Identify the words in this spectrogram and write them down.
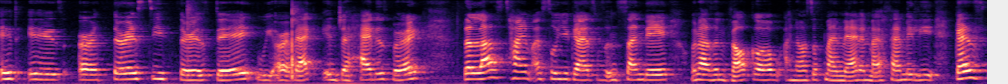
It is our thirsty Thursday. We are back in Johannesburg. The last time I saw you guys was on Sunday when I was in Welkom and I was with my man and my family. Guys,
